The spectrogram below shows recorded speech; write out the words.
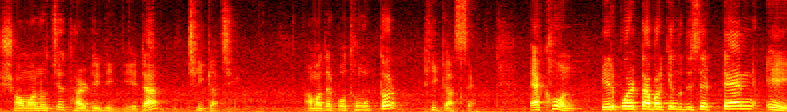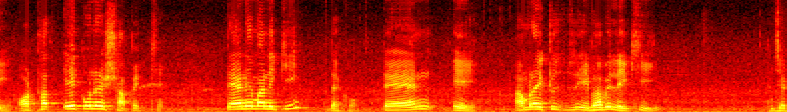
সমান হচ্ছে থার্টি ডিগ্রি। এটা ঠিক আছে। আমাদের প্রথম উত্তর ঠিক আছে। এখন, এরপরেরটা আবার কিন্তু দিছে টেন এ অর্থাৎ এ কোণের সাপেক্ষে। টেন এ মানে কি? দেখো টেন এ আমরা একটু যদি এইভাবে লিখি যে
